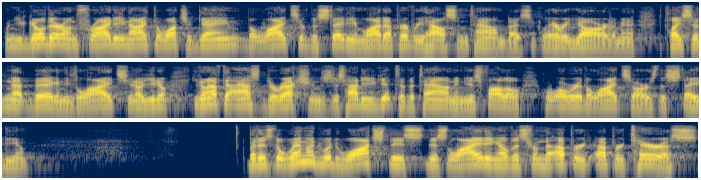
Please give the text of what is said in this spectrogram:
When you go there on Friday night to watch a game, the lights of the stadium light up every house in town, basically, every yard. I mean, the place isn't that big, and these lights, you know, you don't, you don't have to ask directions. Just how do you get to the town? And you just follow where the lights are, is the stadium. But as the women would watch this, this lighting of this from the upper, upper terrace,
